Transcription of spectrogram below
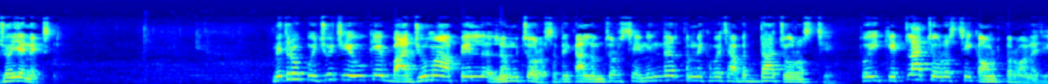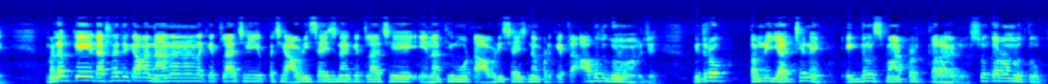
જોઈએ નેક્સ્ટ મિત્રો, પૂછ્યું છે એવું કે બાજુમાં આપેલ લંબચોરસ એટલે કે આ લંબચોરસ છે, એની અંદર તમને ખબર છે, આ બધા ચોરસ છે. તો એ કેટલા ચોરસ છે કાઉન્ટ કરવાના છે? મતલબ કે દાખલા તરીકે આવા નાના નાના કેટલા છે, પછી આવડી સાઇઝના કેટલા છે, એનાથી મોટા આવડી સાઇઝના પણ કેટલા, આ બધું ગણવાનું છે. મિત્રો તમને યાદ છે ને? એકદમ સ્માર્ટ વર્ક કરાવેલું. શું કરવાનું હતું?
